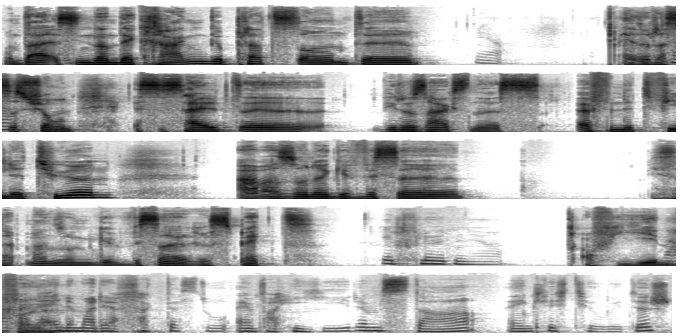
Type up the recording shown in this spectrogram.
Und da ist ihm dann der Kragen geplatzt und, äh, also das ist schon, es ist halt, äh, wie du sagst, ne, es öffnet viele Türen, aber so eine gewisse, wie sagt man, so ein gewisser Respekt. Geht flöten, ja. Auf jeden Na, Fall. Alleine mal der Fakt, dass du einfach jedem Star eigentlich theoretisch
